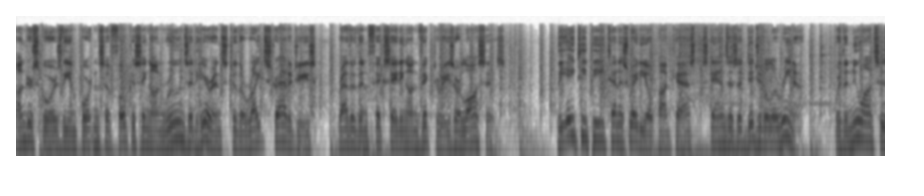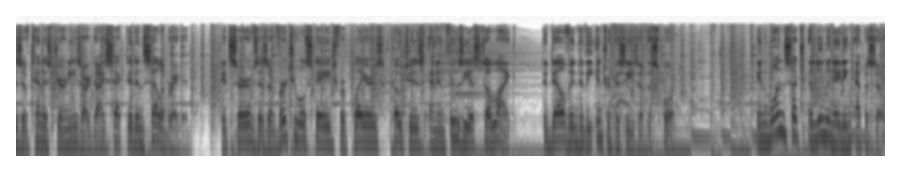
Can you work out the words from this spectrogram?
underscores the importance of focusing on Rune's adherence to the right strategies rather than fixating on victories or losses. The ATP Tennis Radio podcast stands as a digital arena where the nuances of tennis journeys are dissected and celebrated. It serves as a virtual stage for players, coaches, and enthusiasts alike to delve into the intricacies of the sport. In one such illuminating episode,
